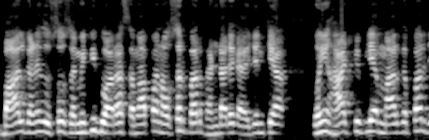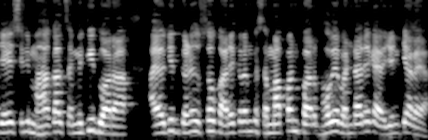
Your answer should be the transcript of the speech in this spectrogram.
बाल गणेश उत्सव समिति द्वारा समापन अवसर पर भंडारे का आयोजन किया। वहीं हाट पिपलिया मार्ग पर जय श्री महाकाल समिति द्वारा आयोजित गणेश उत्सव कार्यक्रम के समापन पर भव्य भंडारे का आयोजन किया गया,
